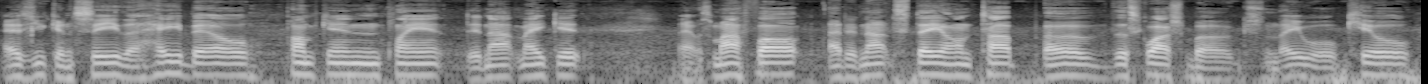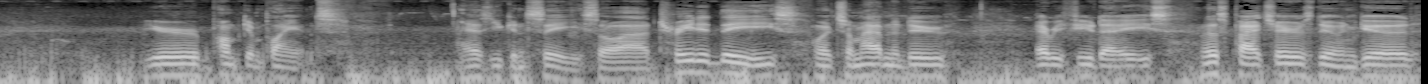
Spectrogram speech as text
As you can see, the hay bale pumpkin plant did not make it. That was my fault. I did not stay on top of the squash bugs and they will kill your pumpkin plants as you can see. So I treated these, which I'm having to do every few days. This patch here is doing good.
